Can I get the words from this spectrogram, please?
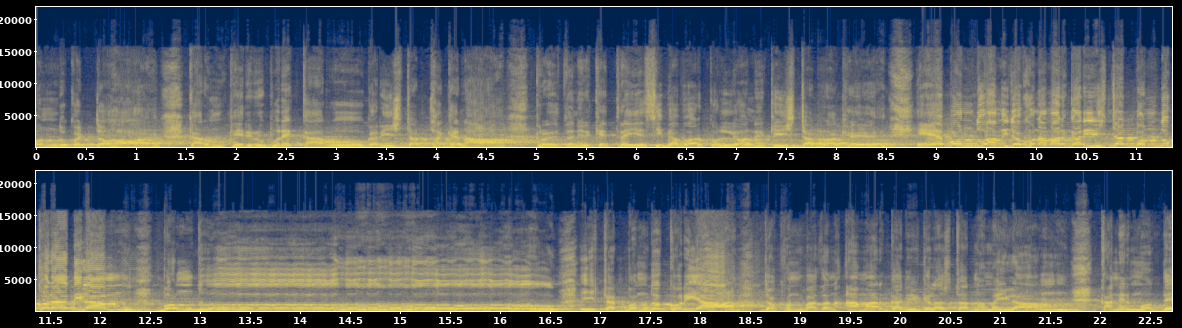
বন্ধ করতে হয়। কারণ ফেরির উপরে কারও গাড়ি স্টার্ট থাকে না। প্রয়োজনের ক্ষেত্রে এসি ব্যবহার করলে অনেকে স্টার্ট রাখে। এ বন্ধু, আমি যখন আমার গাড়ির স্টার্ট বন্ধ করা দিলাম, বন্ধু স্টার্ট বন্ধ করিয়া যখন বাজান আমার গাড়ির গ্লাসটা নামাইলাম, কানের মধ্যে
